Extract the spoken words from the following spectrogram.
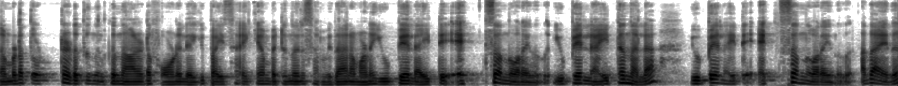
നമ്മുടെ തൊട്ടടുത്ത് നിൽക്കുന്ന ആളുടെ ഫോണിലേക്ക് പൈസ അയക്കാൻ പറ്റുന്ന ഒരു സംവിധാനമാണ് U P I lite X എന്ന് പറയുന്നത്. യു പി ഐ ലൈറ്റ് എന്നല്ല U P I lite X എന്ന് പറയുന്നത്. അതായത്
